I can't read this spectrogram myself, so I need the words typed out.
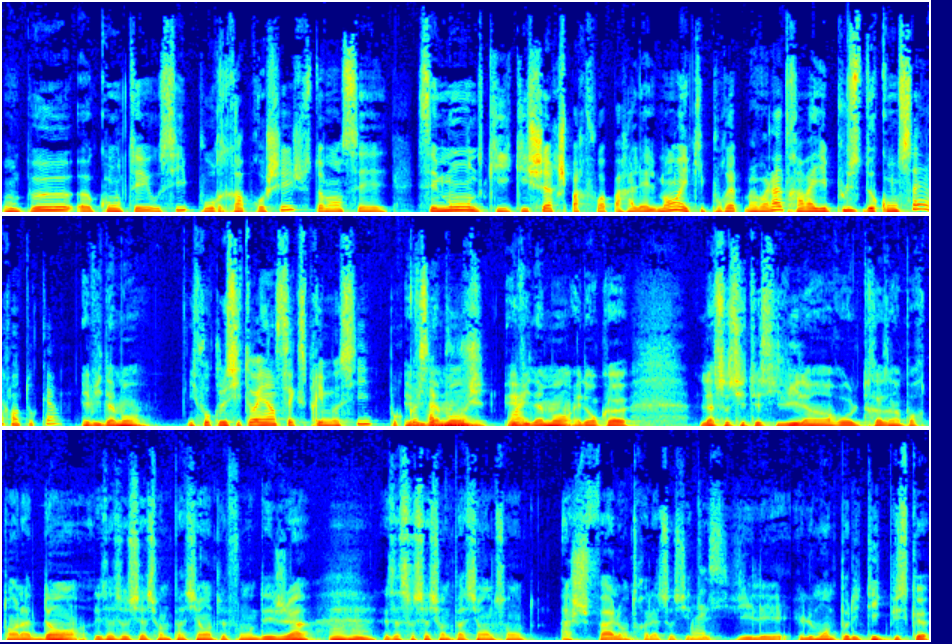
on peut euh, compter aussi pour rapprocher justement ces, ces mondes qui, qui cherchent parfois parallèlement et qui pourraient ben voilà, travailler plus de concert en tout cas. Évidemment, Il faut que le citoyen s'exprime aussi pour que ça évidemment, bouge. Ouais. évidemment. Et donc, euh, la société civile a un rôle très important là-dedans. Les associations de patientes le font déjà. Mhm. Les associations de patientes sont à cheval entre la société Ouais. civile et, et le monde politique, puisque euh,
